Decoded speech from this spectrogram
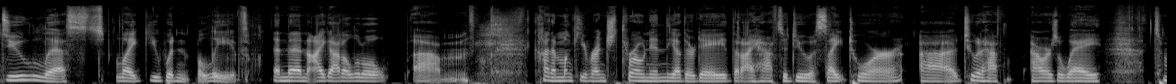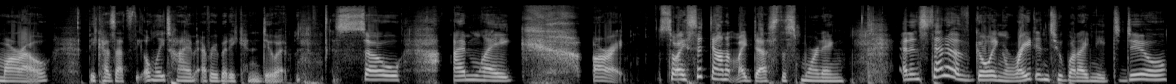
do list like you wouldn't believe. And then I got a little um, kind of monkey wrench thrown in the other day that I have to do a site tour uh, two and a half hours away tomorrow because that's the only time everybody can do it. So I'm like, all right. So I sit down at my desk this morning, and instead of going right into what I need to do,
